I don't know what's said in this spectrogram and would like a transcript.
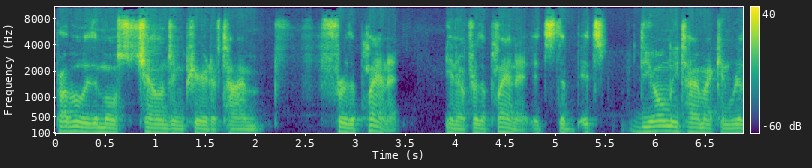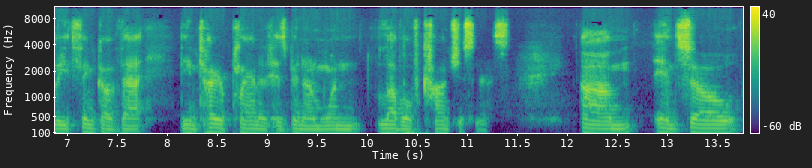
probably the most challenging period of time for the planet you know for the planet. It's the it's the only time i can really think of that the entire planet has been on one level of consciousness. Um, and so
